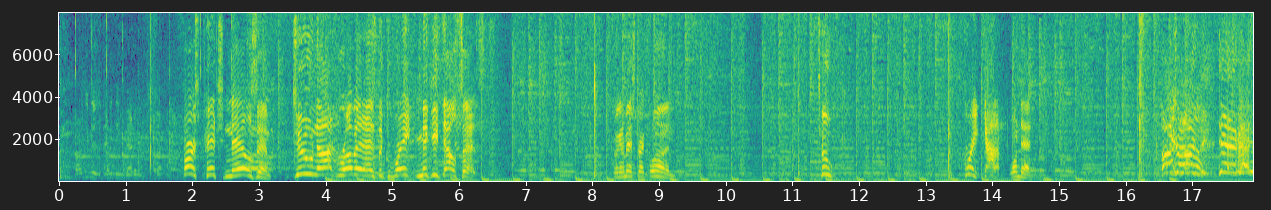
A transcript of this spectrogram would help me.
I don't think there's anything better than stuck it out. First pitch nails him. Do not rub it, as the great Mickey Dell says. We're gonna miss strike one three, got him, one dead. I got him! Damn it!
